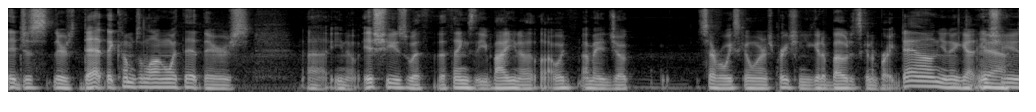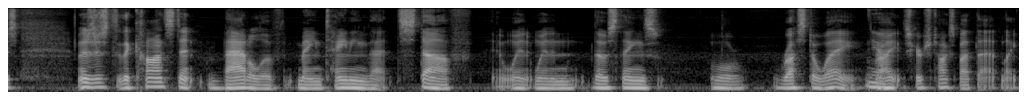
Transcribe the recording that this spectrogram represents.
it just there's debt that comes along with it. There's uh, you know issues with the things that you buy. You know i, would, I made a joke several weeks ago when i was preaching you get a boat it's going to break down you know you got Yeah. issues there's just the constant battle of maintaining that stuff when when those things will rust away Yeah. right scripture talks about that like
